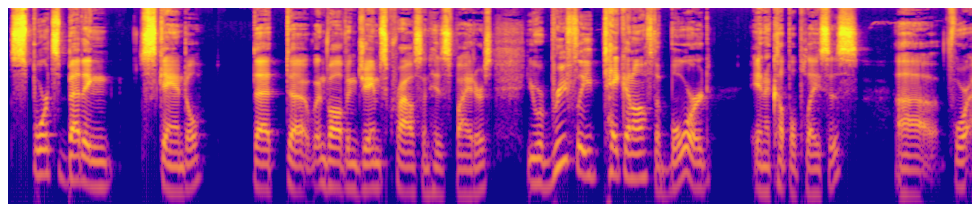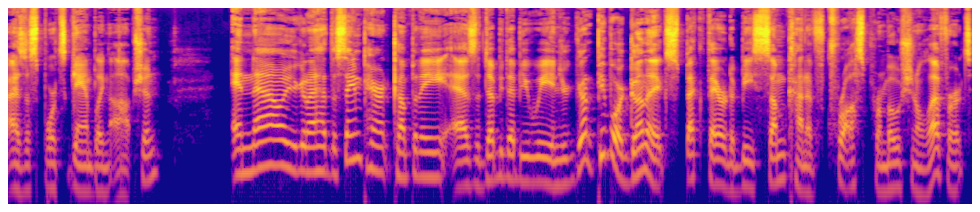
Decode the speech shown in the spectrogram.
sports betting scandal that uh, involving James Krause and his fighters. You were briefly taken off the board in a couple places uh, for as a sports gambling option. And now you're going to have the same parent company as the WWE, and you're going people are going to expect there to be some kind of cross promotional efforts,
